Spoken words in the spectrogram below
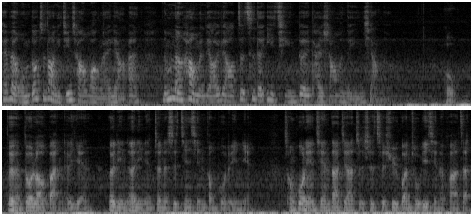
Kevin，我们都知道你经常往来两岸，能不能和我们聊一聊这次的疫情对台商们的影响呢？哦，对很多老板而言，二零二零年真的是惊心动魄的一年。从过年前大家只是持续关注疫情的发展，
